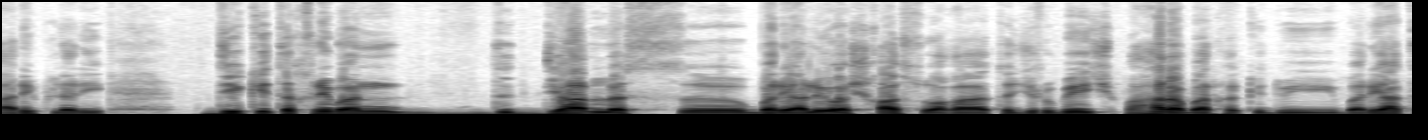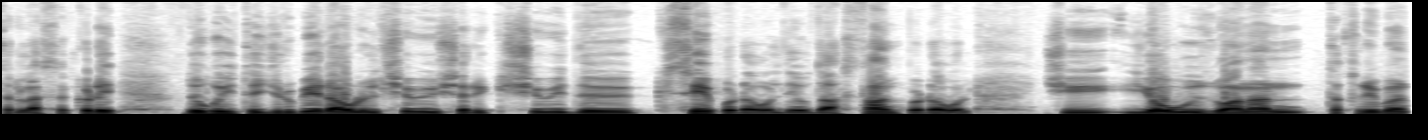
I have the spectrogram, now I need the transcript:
تعریف لري. دې کې تقریباً د دیارلس بریالیو اشخاصو هغه تجربې چې په هره برخه کې دوی بریا ترلاسه کړې، د هغوی تجربې راوړل شوې او شریکې شوې د کیسې په ډول، د یو داستان په ډول چې یو ځوانان تقریباً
